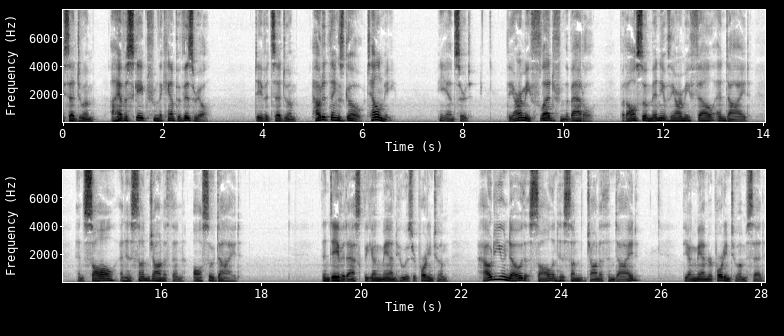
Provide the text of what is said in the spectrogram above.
said to him, I have escaped from the camp of Israel. David said to him, How did things go? Tell me. He answered, The army fled from the battle, but also many of the army fell and died, and Saul and his son Jonathan also died. Then David asked the young man who was reporting to him, How do you know that Saul and his son Jonathan died? The young man reporting to him said,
